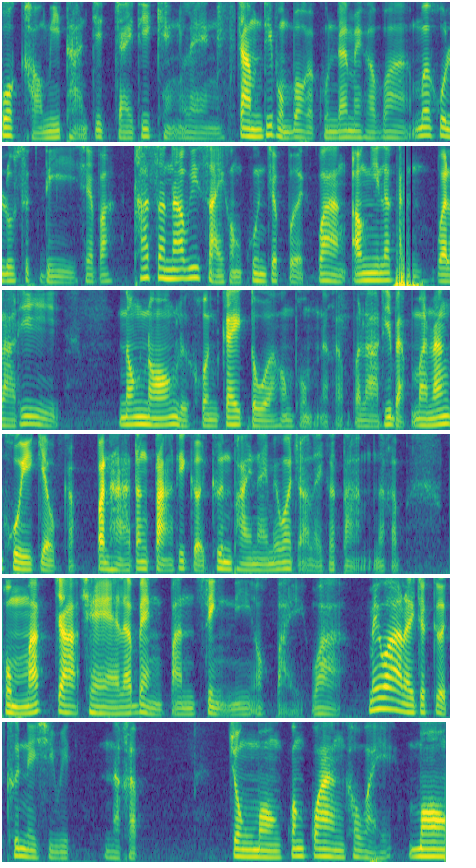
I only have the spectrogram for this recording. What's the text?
พวกเขามีฐานจิตใจที่แข็งแรงจำที่ผมบอกกับคุณได้ไหมครับว่า เมื่อคุณรู้สึกดีใช่ปะทัศนวิสัยของคุณจะเปิดกว้าง เอางี้แล้วกัน เวลาที่น้องๆ หรือคนใกล้ตัวของผมนะครับ เวลาที่แบบมานั่งคุยเกี่ยวกับปัญหาต่างๆ ที่เกิดขึ้นภายในไม่ว่าจะอะไรก็ตามนะครับ ผมมักจะแชร์และแบ่งปันสิ่งนี้ออกไปว่า ไม่ว่าอะไรจะเกิดขึ้นในชีวิตนะครับ จงมองกว้างๆเข้าไว้ มอง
